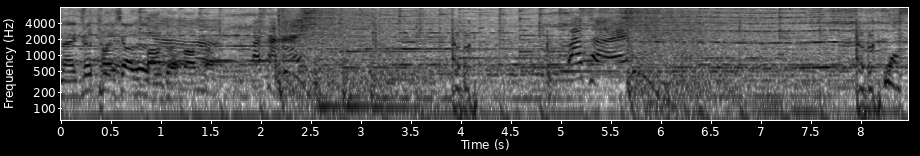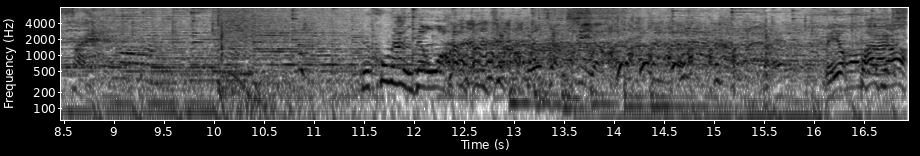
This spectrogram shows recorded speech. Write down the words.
哪个特效的？发财？发财。发财，发财，哇塞！那后面还有在哇，多抢戏啊！八条，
